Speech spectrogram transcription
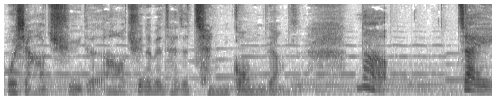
我想要去的，然后去那边才是成功这样子。那在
